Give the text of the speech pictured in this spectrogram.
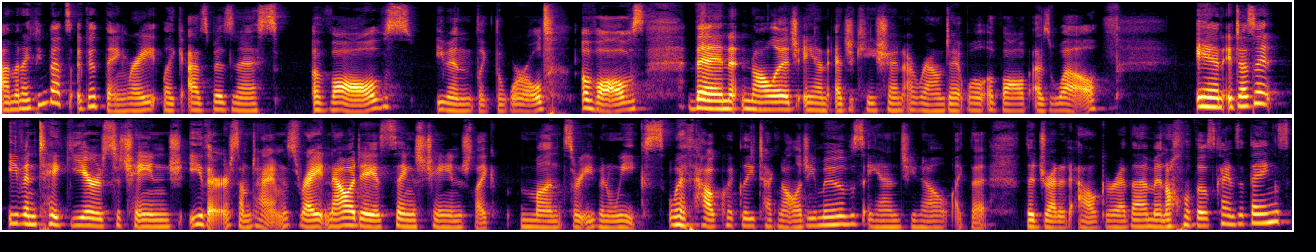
Um, and I think that's a good thing, right? Like as business evolves, even like the world evolves, then knowledge and education around it will evolve as well. And it doesn't even take years to change either sometimes, right? Nowadays, things change like months or even weeks with how quickly technology moves and, you know, like the, the dreaded algorithm and all of those kinds of things.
